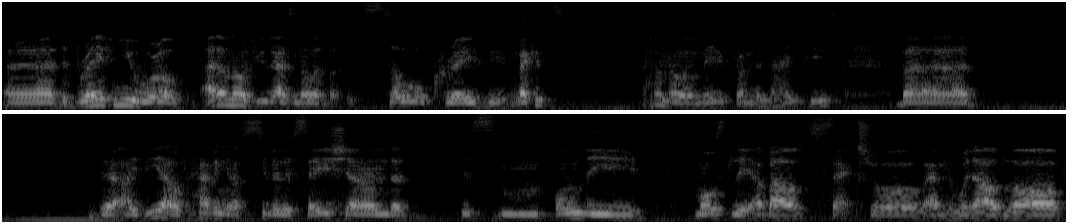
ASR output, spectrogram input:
Uh, the Brave New World. I don't know if you guys know it, but it's so crazy. Like it's, I don't know, maybe from the nineties but the idea of having a civilization that is only mostly about sexual and without love.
